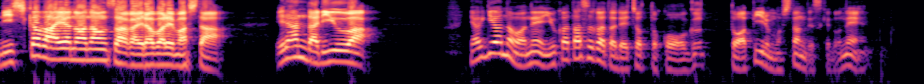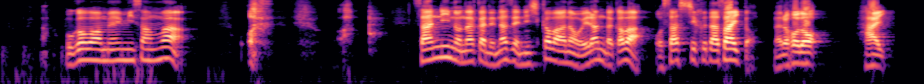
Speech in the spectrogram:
西川綾乃アナウンサーが選ばれました。選んだ理由は八木アナはね、浴衣姿でちょっとこう、ぐっとアピールもしたんですけどね。小川めみさんは、3人の中でなぜ西川アナを選んだかはお察しくださいと。なるほど。はい。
